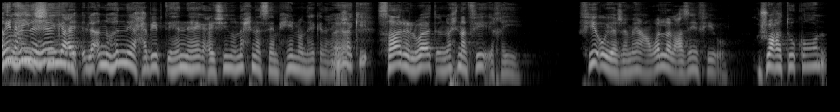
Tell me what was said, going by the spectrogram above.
ب... وين هن؟ هيك عاي... لأنه هن يا حبيبتي هن هيك عايشين ونحن سامحين لهم هيك نعيش. إيه، أكيد. صار الوقت إنه إحنا نفيق خيي فيقوا يا جماعة والله العظيم فيقوا. شو عطوكم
